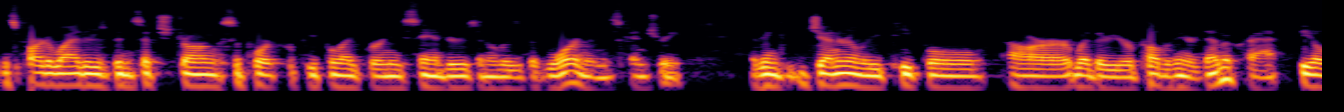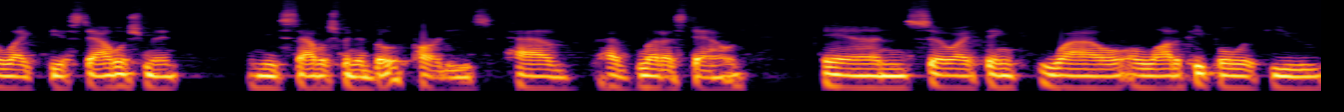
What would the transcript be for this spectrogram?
it's part of why there's been such strong support for people like Bernie Sanders and Elizabeth Warren in this country. I think generally people are, whether you're Republican or Democrat, feel like the establishment and the establishment in both parties have have let us down. And so I think while a lot of people, if you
